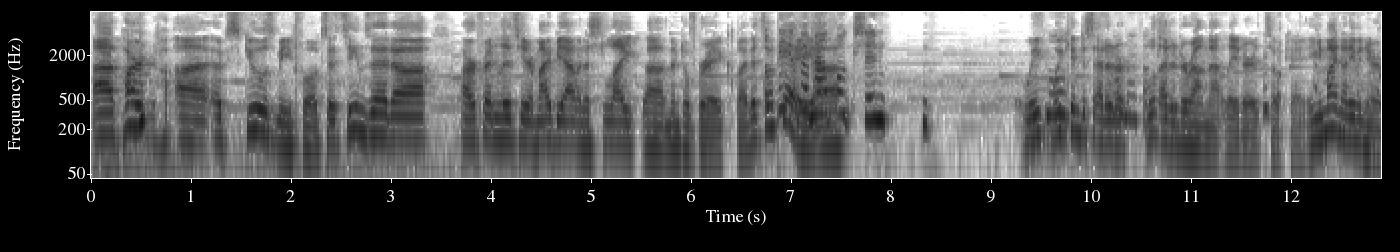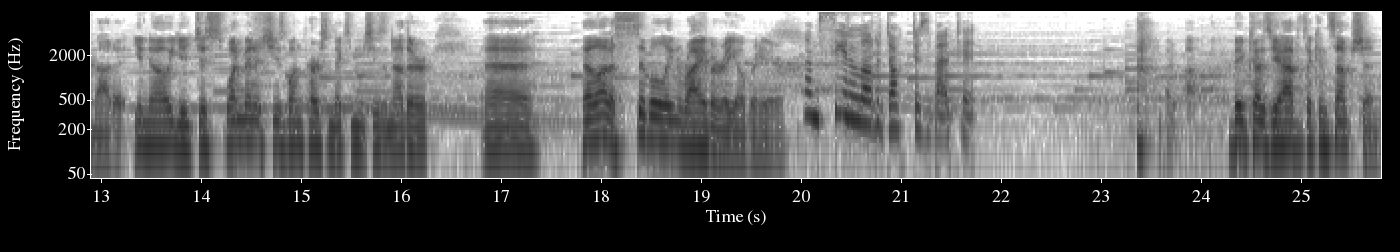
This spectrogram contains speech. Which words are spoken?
Uh, part. Uh, excuse me, folks. It seems that uh, our friend Liz here might be having a slight uh, mental break, but it's a okay. bit of a Uh, malfunction. We Small- we can just edit. It, we'll edit around that later. It's okay. and you might not even hear about it. You know, you just one minute she's one person, next minute she's another. Uh, a lot of sibling rivalry over here I'm seeing a lot of doctors about it. because you have the consumption.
